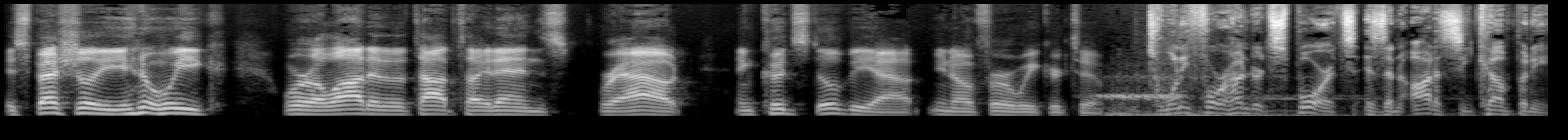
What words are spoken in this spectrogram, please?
especially in a week where a lot of the top tight ends were out and could still be out, you know, for a week or two. 2400 Sports is an Audacy company.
